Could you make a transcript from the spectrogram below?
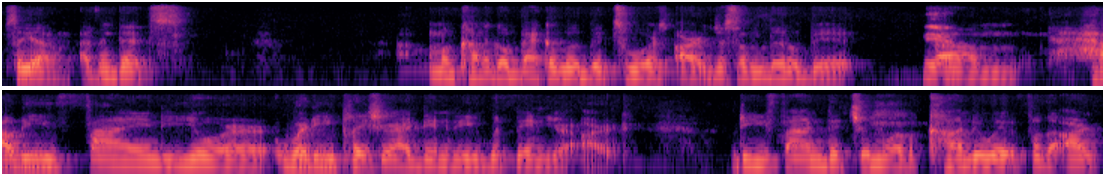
so yeah, I think that's, I'm gonna kind of go back a little bit towards art, just a little bit. yeah. Um, how do you find your, where do you place your identity within your art? Do you find that you're more of a conduit for the art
